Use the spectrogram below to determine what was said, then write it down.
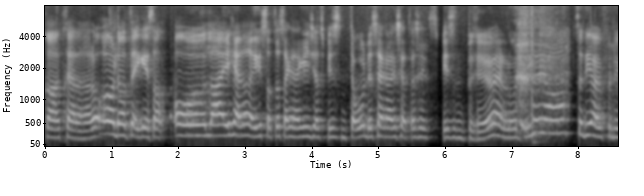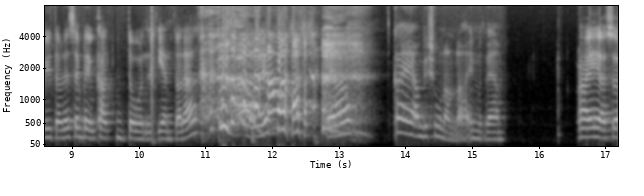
Fra treneren. Og da tenker jeg sånn Å nei, her har jeg stått og sagt at jeg ikke har spist donuts. Her har jeg sett at jeg har spist brød eller noe. Så de har jo funnet ut av det, så jeg ble jo kalt donut-jenta der. ja. Hva er ambisjonene da inn mot VM? Nei, altså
